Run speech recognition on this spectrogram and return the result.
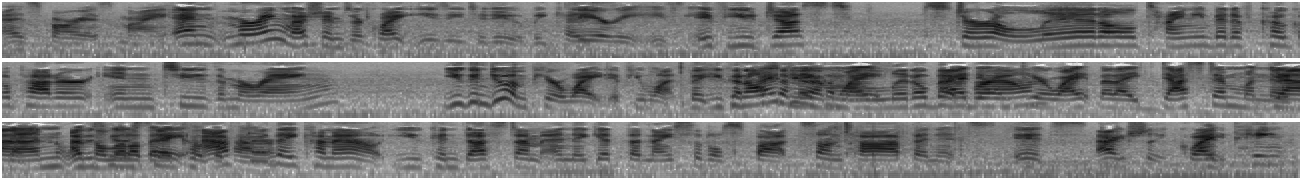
as far as my and meringue mushrooms are quite easy to do because very easy. if you just stir a little tiny bit of cocoa powder into the meringue, you can do them pure white if you want, but you can also make them white. a little bit I do 'em brown. pure white, but I dust them when they're yeah, done I with a little say, bit of cocoa after powder. they come out, you can dust them and they get the nice little spots on top, and it's it's actually quite. I paint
